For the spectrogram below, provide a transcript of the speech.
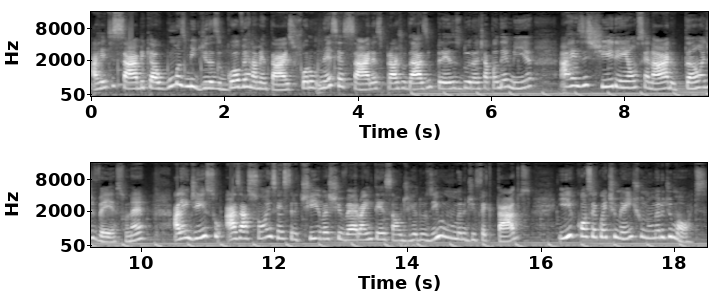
a gente sabe que algumas medidas governamentais foram necessárias para ajudar as empresas durante a pandemia a resistirem a um cenário tão adverso, né? Além disso, as ações restritivas tiveram a intenção de reduzir o número de infectados e, consequentemente, o número de mortes.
